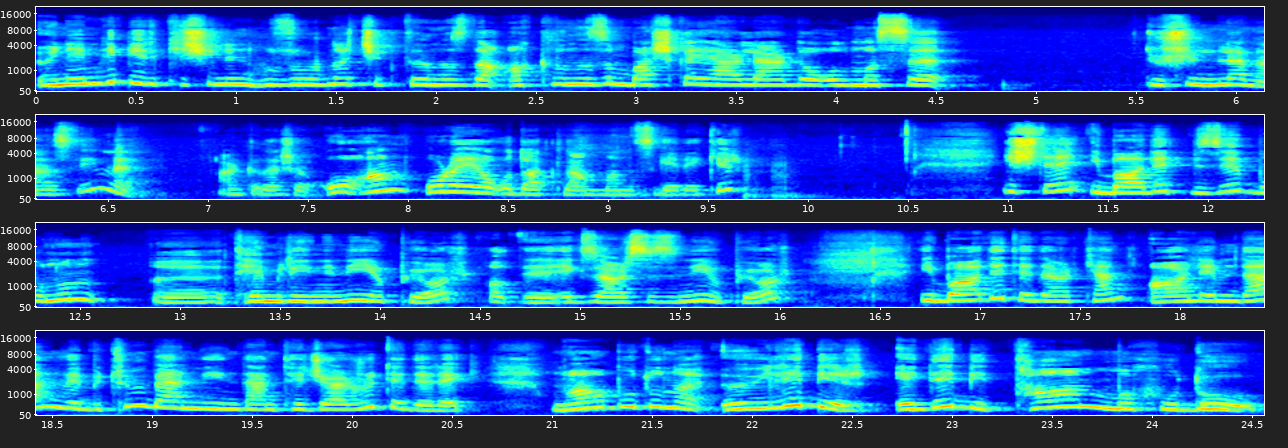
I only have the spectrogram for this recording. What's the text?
önemli bir kişinin huzuruna çıktığınızda aklınızın başka yerlerde olması düşünülemez değil mi? Arkadaşlar o an oraya odaklanmanız gerekir. İşte ibadet bize bunun e, temrinini yapıyor, e, egzersizini yapıyor. İbadet ederken alemden ve bütün benliğinden tecerrüt ederek mabuduna öyle bir edebi tam muhudu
